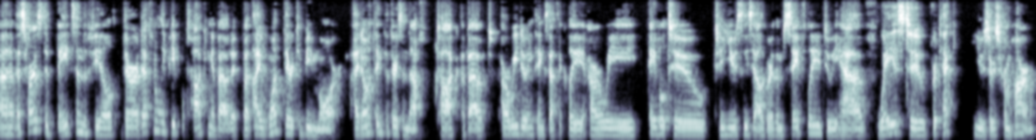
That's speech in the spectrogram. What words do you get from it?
Uh, as far as debates in the field, there are definitely people talking about it, but I want there to be more. I don't think that there's enough talk about are we doing things ethically? Are we able to to use these algorithms safely? Do we have ways to protect users from harm?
